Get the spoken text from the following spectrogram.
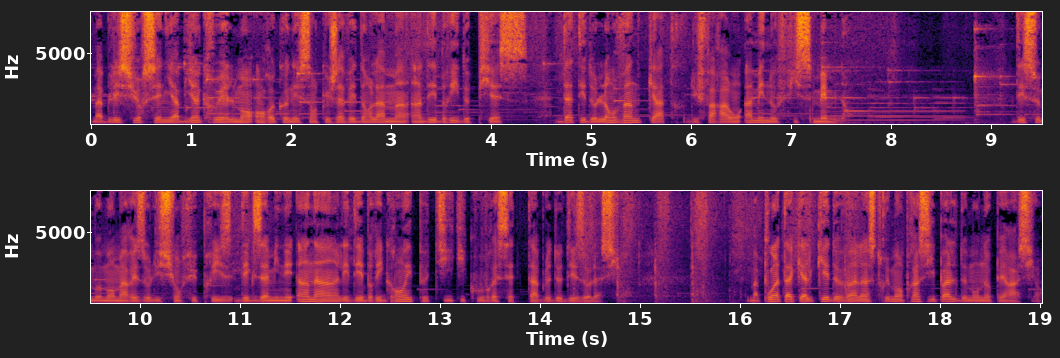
Ma blessure saigna bien cruellement en reconnaissant que j'avais dans la main un débris de pièces daté de l'an 24 du pharaon Aménophis Memnon. Dès ce moment, ma résolution fut prise d'examiner un à un les débris grands et petits qui couvraient cette table de désolation. Ma pointe à calquer devint l'instrument principal de mon opération.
